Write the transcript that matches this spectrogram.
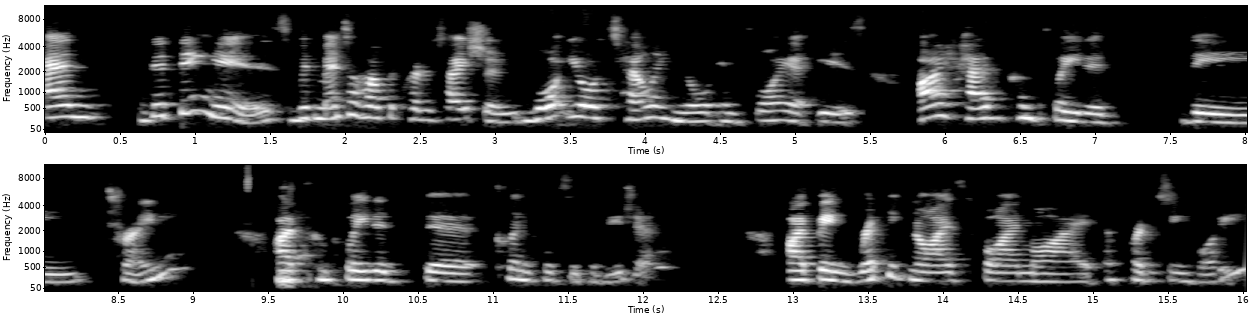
And the thing is, with mental health accreditation, what you're telling your employer is, I have completed the training. I've completed the clinical supervision. I've been recognized by my accrediting body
